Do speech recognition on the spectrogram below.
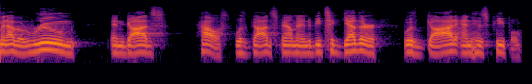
going to have a room in God's house with God's family and to be together with God and his people.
